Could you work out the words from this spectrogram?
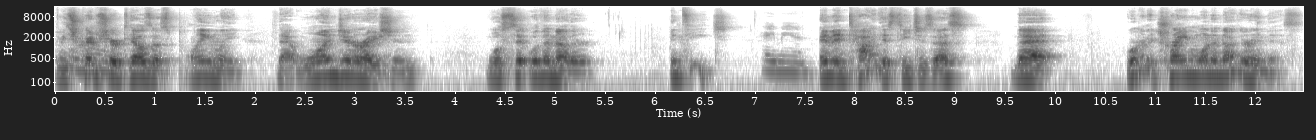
I mean, Scripture tells us plainly that one generation will sit with another and teach. Amen. And then Titus teaches us that we're going to train one another in this.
